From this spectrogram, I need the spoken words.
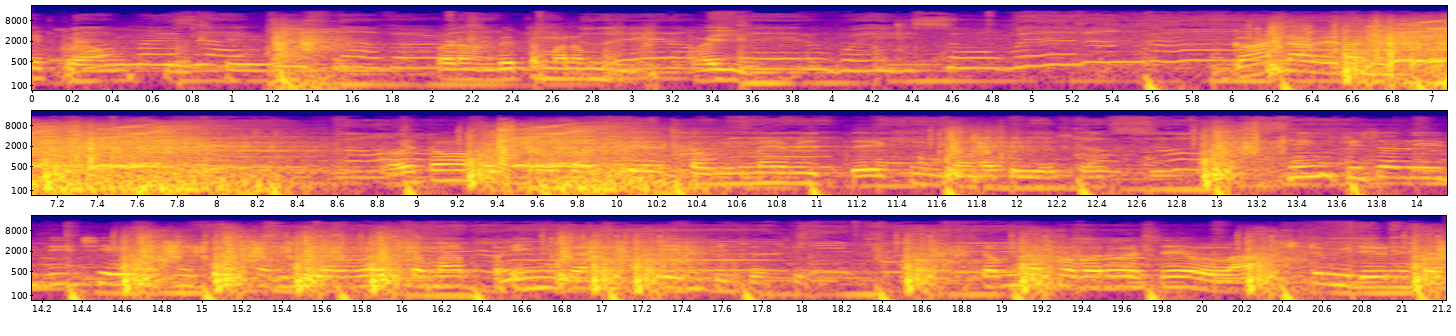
એક પણ હવે તમારા ભાઈ ગાના વેડા હવે તમારા ભાઈ શું તમે બી દેખીને ગાંડા થઈ જશો. કિંગ ફિશર લીધી છે હવે તમારા ભાઈની કારણ કિંગ ફિશર છે. તમને ખબર હશે લાસ્ટ વિડીયોની અંદર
